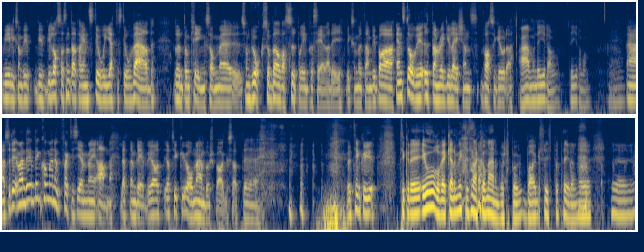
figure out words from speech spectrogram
vi, liksom, vi, vi, vi låtsas inte att det är en stor, jättestor värld runt omkring som, eh, som du också bör vara superintresserad i. Liksom, utan vi bara, en story utan regulations, varsågoda. Ja, men det gillar man. Det gillar man. Uh, så det, men den, den kommer jag nog faktiskt ge mig an. Lätt den blev. Jag, jag tycker ju om Ambush Bug så att det... jag tänker ju... Tycker det är oroväckande mycket snack om ambush bug sista tiden. Eh, eh,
